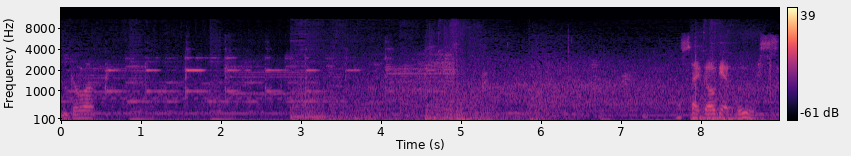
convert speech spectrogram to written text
and go up. I said go get boost.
